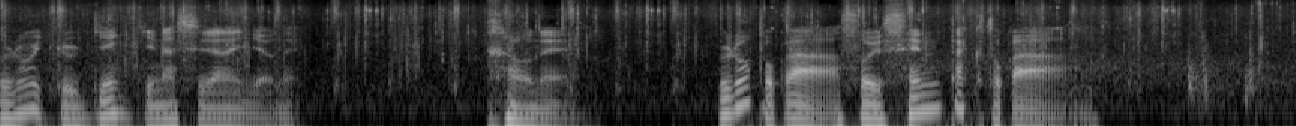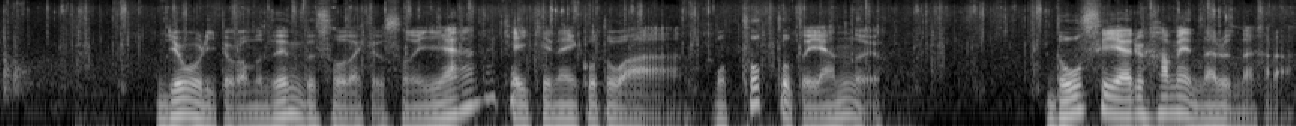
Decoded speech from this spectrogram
ブロイク元気なしじゃないんだよね。あのね、風呂とか、そういう洗濯とか、料理とかも全部そうだけど、そのやらなきゃいけないことは、もうとっととやんのよ。どうせやる羽目になるんだから。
